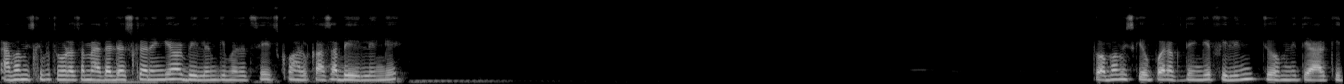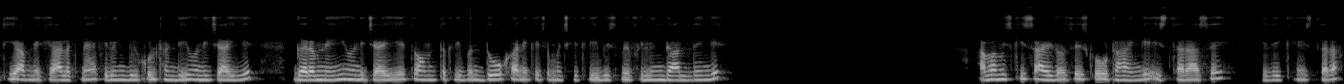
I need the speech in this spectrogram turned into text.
अब हम इसके ऊपर थोड़ा सा मैदा डस्ट करेंगे और बेलन की मदद से इसको हल्का सा बेल लेंगे। तो अब हम इसके ऊपर रख देंगे फिलिंग जो हमने तैयार की थी। आपने ख्याल रखना है फिलिंग बिल्कुल ठंडी होनी चाहिए, गर्म नहीं होनी चाहिए। तो हम तकरीबन दो खाने के चम्मच के करीब इसमें फिलिंग डाल देंगे। अब हम इसकी साइडों से इसको उठाएँगे इस तरह से। ये देखें इस तरह।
